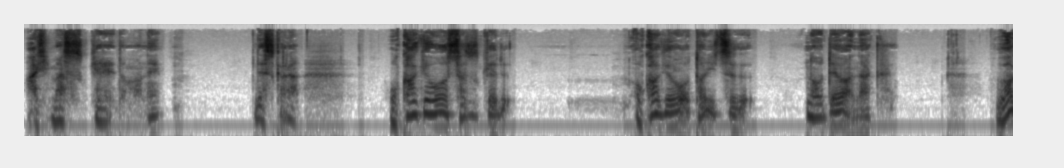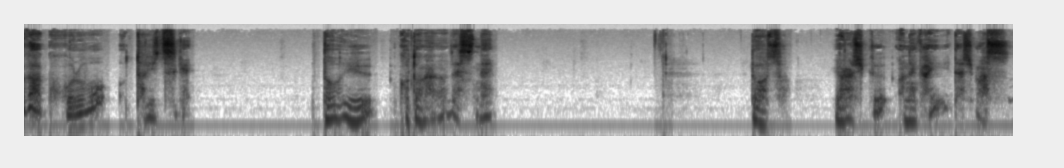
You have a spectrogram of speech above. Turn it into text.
ありますけれどもね。ですから、おかげを授ける、おかげを取り継ぐのではなく、我が心を取り継げ、ということなのですね。どうぞよろしくお願いいたします。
